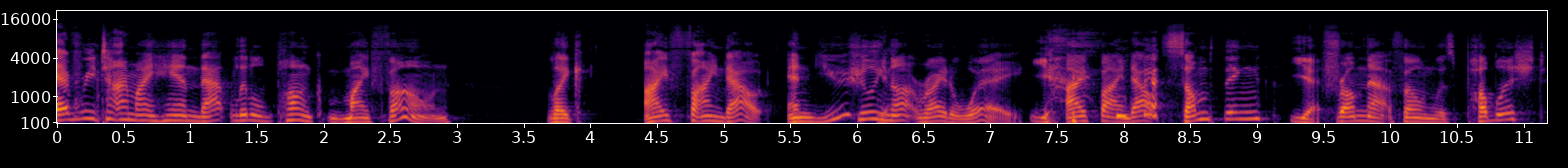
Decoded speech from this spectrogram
every time I hand that little punk my phone. Like I find out, and usually not right away. Yeah. I find out something Yeah. from that phone was published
